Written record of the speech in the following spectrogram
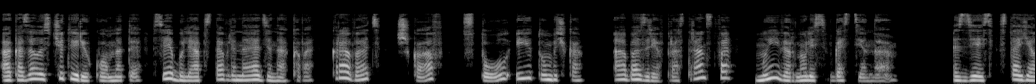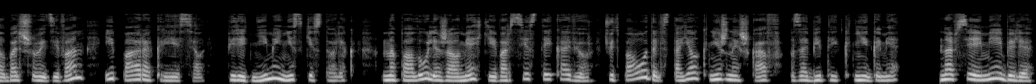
оказалось четыре комнаты, все были обставлены одинаково. Кровать, шкаф, стол и тумбочка. Обозрев пространство, мы вернулись в гостиную. Здесь стоял большой диван и пара кресел. Перед ними низкий столик. На полу лежал мягкий ворсистый ковер. Чуть поодаль стоял книжный шкаф, забитый книгами. На всей мебели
